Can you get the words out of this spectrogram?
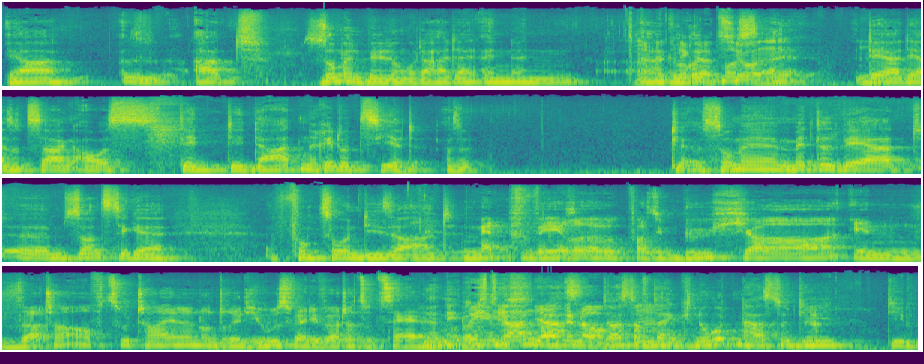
ja, also Art Summenbildung oder halt ein, ein, ein Algorithmus, äh, der, der sozusagen aus den, die Daten reduziert. Also Summe, Mittelwert, äh, sonstige Funktionen dieser Art. Map wäre quasi Bücher in Wörter aufzuteilen und Reduce wäre die Wörter zu zählen. Ja, nee, Richtig, an, ja, hast, genau. Du hast auf mhm. deinen Knoten hast du die, die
